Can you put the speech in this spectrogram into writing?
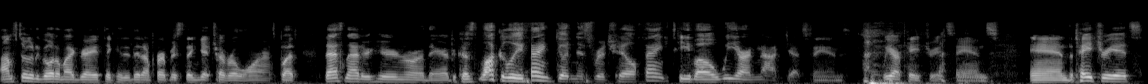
I'm still going to go to my grave thinking they did on purpose, then get Trevor Lawrence, but that's neither here nor there because luckily, thank goodness, Rich Hill, thank Tebow, we are not Jets fans. We are Patriots fans. And the Patriots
